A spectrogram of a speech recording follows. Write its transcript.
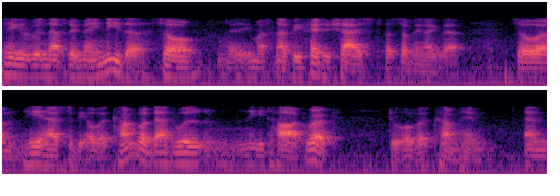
Hegel will not remain neither. So he must not be fetishized or something like that. So um, he has to be overcome, but that will need hard work to overcome him and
